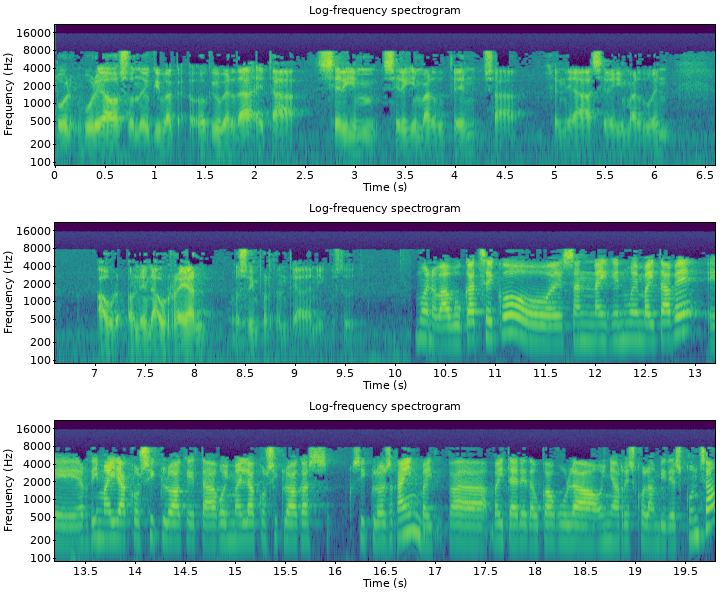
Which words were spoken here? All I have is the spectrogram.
burea oso ondo euki, bak, berda, eta zer egin, zer egin bar duten, oza, jendea zer egin bar duen, aur, honen aurrean oso importantea da nik uste dut. Bueno, ba, bukatzeko esan nahi genuen baita be, e, erdi mailako zikloak eta goi mailako zikloak az, ziklo ez gain, ba, baita ere daukagula oinarrizko lanbidezkuntza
